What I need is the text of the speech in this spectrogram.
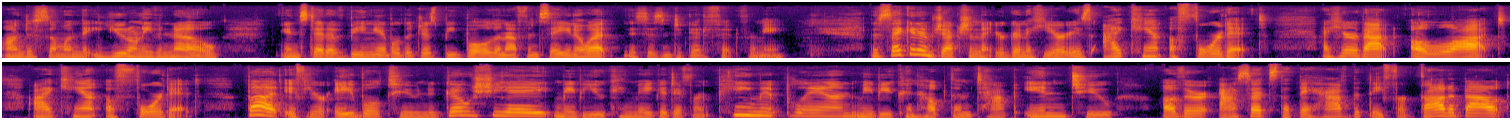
onto someone that you don't even know, instead of being able to just be bold enough and say, you know what, this isn't a good fit for me. The second objection that you're going to hear is, I can't afford it. I hear that a lot. I can't afford it. But if you're able to negotiate, maybe you can make a different payment plan, maybe you can help them tap into other assets that they have that they forgot about,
